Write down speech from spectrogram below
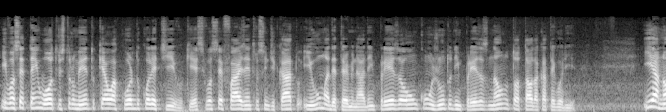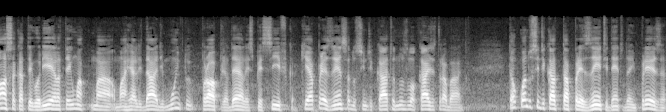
E você tem o outro instrumento que é o acordo coletivo, que esse você faz entre o sindicato e uma determinada empresa ou um conjunto de empresas, não no total da categoria. E a nossa categoria ela tem uma, uma, uma realidade muito própria dela, específica, que é a presença do sindicato nos locais de trabalho. Então, quando o sindicato está presente dentro da empresa,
